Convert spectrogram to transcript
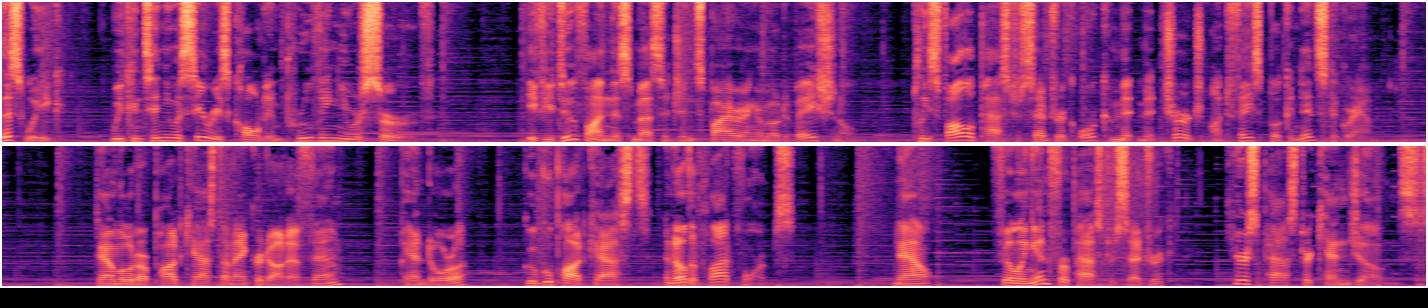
This week, we continue a series called Improving Your Serve. If you do find this message inspiring or motivational, please follow Pastor Cedric or Commitment Church on Facebook and Instagram. Download our podcast on Anchor.fm, Pandora, Google Podcasts, and other platforms. Now, filling in for Pastor Cedric, here's Pastor Ken Jones.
